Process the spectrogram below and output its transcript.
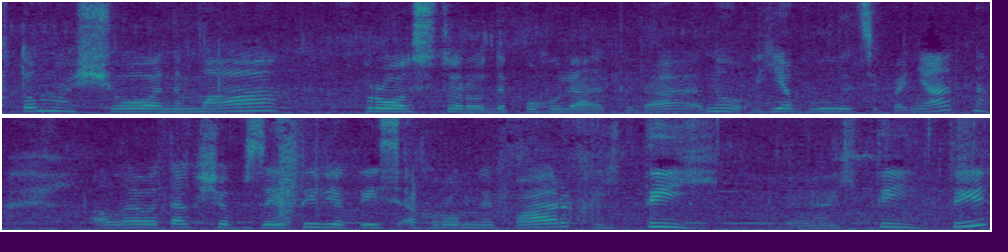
В тому, що нема простору, де погуляти. Да? Ну, є вулиці, понятно, але отак, щоб зайти в якийсь огромний парк, йти, йти, йти,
